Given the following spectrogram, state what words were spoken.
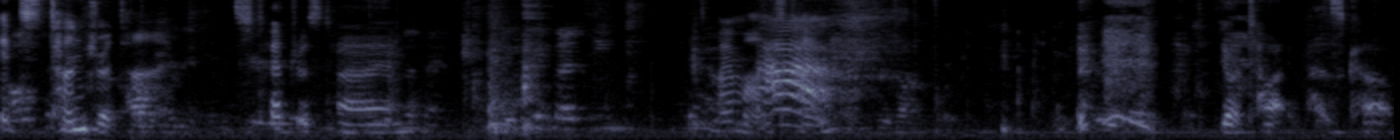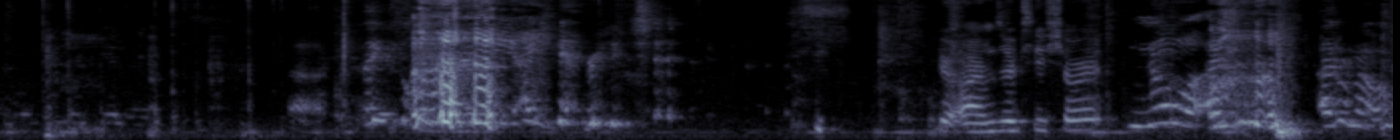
It's tundra time. It's Tetris time. It's my mom's time. Your time has come. Thanks, Lori. I can't reach it. your arms are too short. No, I, I don't know.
